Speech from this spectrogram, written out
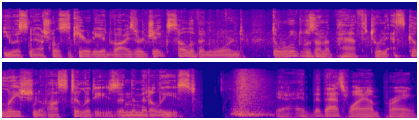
U.S. National Security Advisor Jake Sullivan warned the world was on a path to an escalation of hostilities in the Middle East. Yeah, and that's why I'm praying.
